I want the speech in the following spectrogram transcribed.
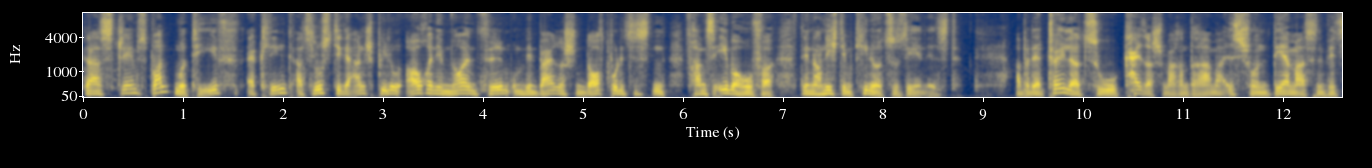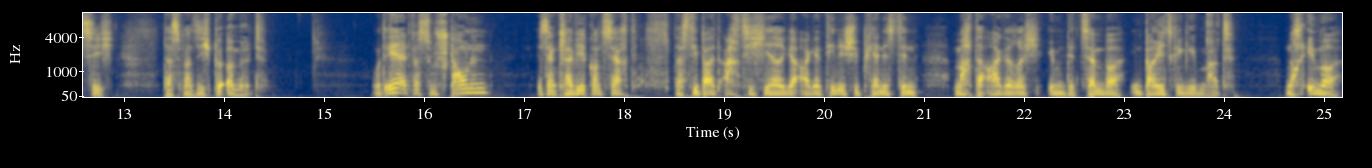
Das James Bond Motiv erklingt als lustige Anspielung auch in dem neuen Film um den bayerischen Dorfpolizisten Franz Eberhofer, der noch nicht im Kino zu sehen ist. Aber der Trailer zu Kaiserschmarrendrama ist schon dermaßen witzig, dass man sich beömmelt. Und eher etwas zum Staunen ist ein Klavierkonzert, das die bald 80-jährige argentinische Pianistin Marta Agerich im Dezember in Paris gegeben hat. Noch immer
